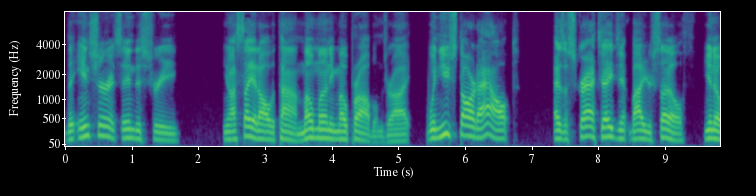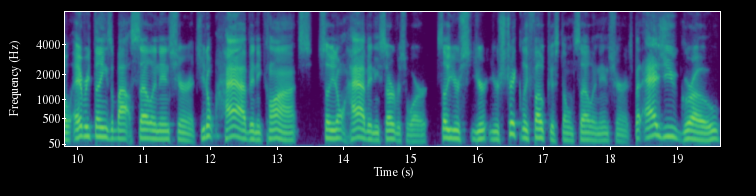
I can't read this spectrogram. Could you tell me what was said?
the insurance industry you know, I say it all the time more money, more problems, right? When you start out as a scratch agent by yourself, you know, everything's about selling insurance. You don't have any clients, so you don't have any service work. So you're you're you're strictly focused on selling insurance. But as you grow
